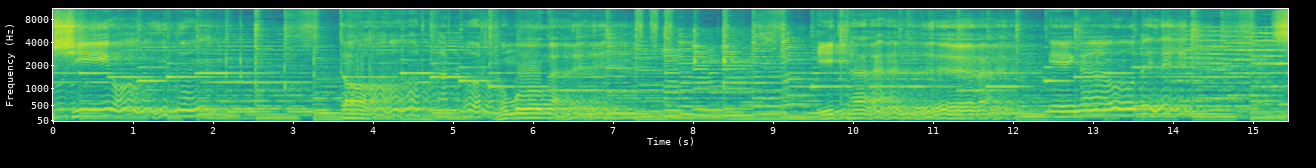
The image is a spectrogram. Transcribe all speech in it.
い年を取ったとともがいたら笑顔で騒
